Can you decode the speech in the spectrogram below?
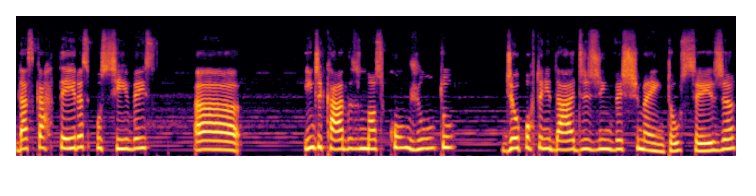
das carteiras possíveis uh, indicadas no nosso conjunto de oportunidades de investimento, ou seja,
